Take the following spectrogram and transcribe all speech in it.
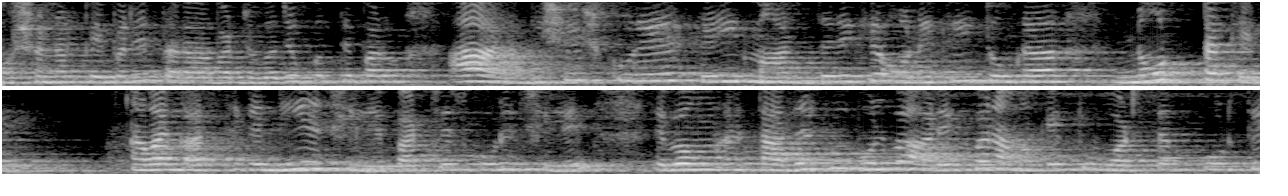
অপশনাল পেপারে তারা আবার যোগাযোগ করতে পারো। আর বিশেষ করে এই মাস দেরেকে অনেকেই তোমরা নোটটাকে আমার কাছ থেকে নিয়েছিলে পারচেস করেছিলে এবং তাদেরকেও বলব আরেকবার আমাকে একটু হোয়াটসঅ্যাপ করতে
